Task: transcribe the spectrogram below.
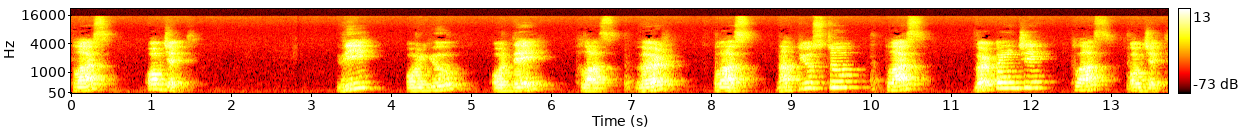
plus object. We or you or they plus were plus not used to plus verb ing plus object.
